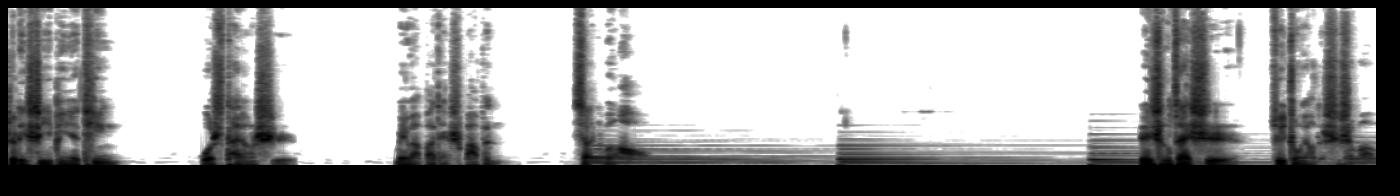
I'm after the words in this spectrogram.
这里是一品夜听，我是太阳石，每晚八点十八分向你问好。人生在世，最重要的是什么？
